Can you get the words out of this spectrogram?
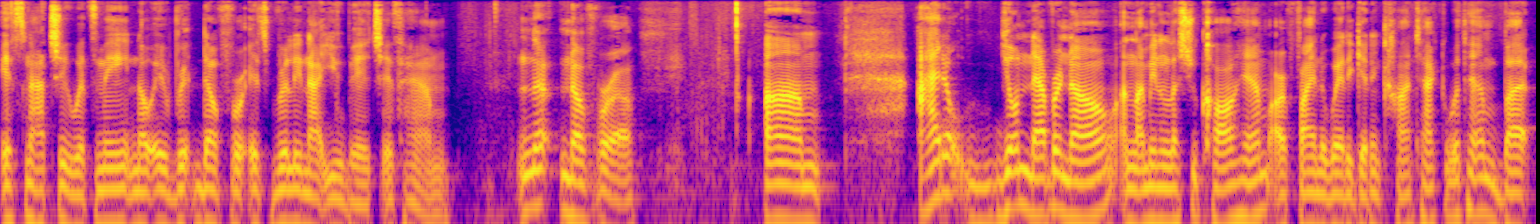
it's not you, it's me. No, it no for it's really not you, bitch. It's him. No, no, for real. Um, I don't. You'll never know. I mean, unless you call him or find a way to get in contact with him. But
